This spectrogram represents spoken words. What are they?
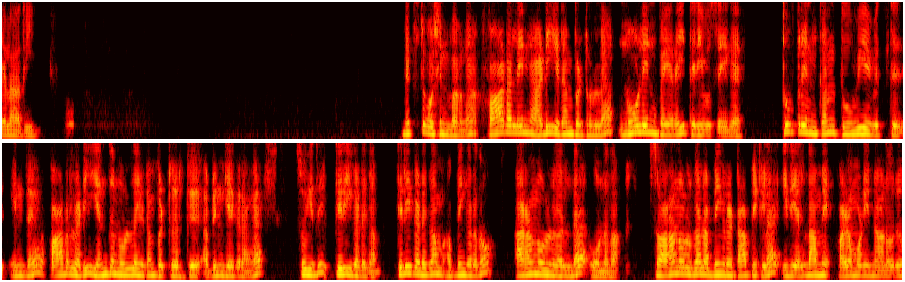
ஏலாதி. நெக்ஸ்ட் கொஸ்டின் பாருங்க. பாடலின் அடி இடம்பெற்றுள்ள நூலின் பெயரை தெரிவு செய்க. தூற்றின் கண் தூவிய வித்து. இந்த பாடல் அடி எந்த நூல்ல இடம்பெற்றிருக்கு அப்படின்னு கேக்குறாங்க. ஸோ இது திரிகடுகம். திரிகடுகம் அப்படிங்கிறதும் அறநூல்கள்ல ஒண்ணுதான். ஸோ அறநூல்கள் அப்படிங்கிற டாபிக்ல இது எல்லாமே பழமொழி நானூறு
